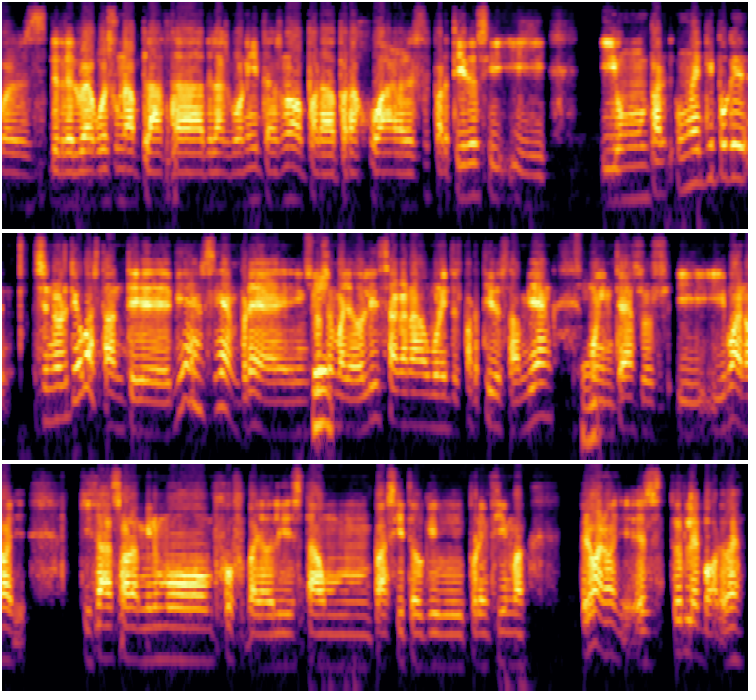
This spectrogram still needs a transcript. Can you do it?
Pues desde luego es una plaza de las bonitas, ¿no? Para, para jugar estos partidos y, y, un, un equipo que se nos dio bastante bien siempre. Incluso en Valladolid se ha ganado bonitos partidos también, muy intensos. Y, y bueno, oye, quizás ahora mismo uf, Valladolid está un pasito por encima. Pero bueno, es Leboro, ¿eh?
